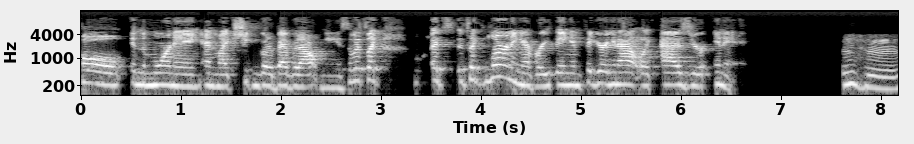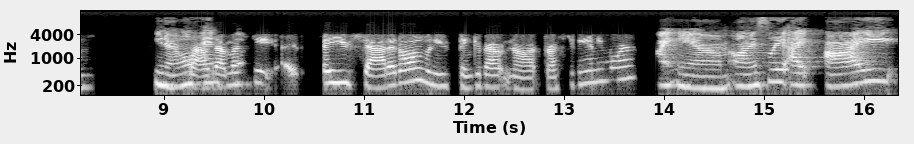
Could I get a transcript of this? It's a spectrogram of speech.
full in the morning and like she can go to bed without me. So it's like it's it's like learning everything and figuring it out like as you're in it. Mhm. You know? Wow, and that must be are you sad at all when you think about not breastfeeding anymore? I am. Honestly, I I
